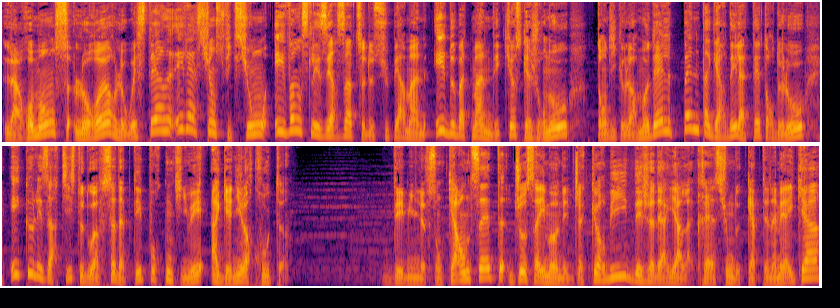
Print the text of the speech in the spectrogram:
La romance, l'horreur, le western et la science-fiction évincent les ersatz de Superman et de Batman des kiosques à journaux, tandis que leurs modèles peinent à garder la tête hors de l'eau et que les artistes doivent s'adapter pour continuer à gagner leur croûte. Dès 1947, Joe Simon et Jack Kirby, déjà derrière la création de Captain America,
